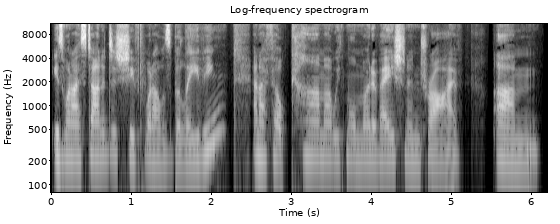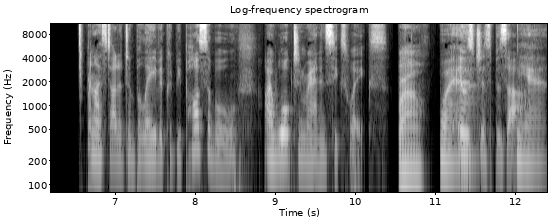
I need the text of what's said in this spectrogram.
is when I started to shift what I was believing, and I felt calmer with more motivation and drive, um, and I started to believe it could be possible. I walked and ran in six weeks. Wow. wow. It was just bizarre. yeah.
